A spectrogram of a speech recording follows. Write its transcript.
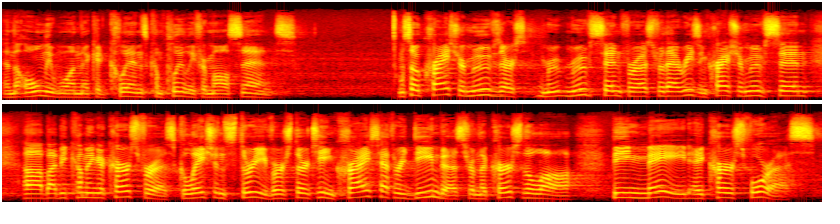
and the only one that could cleanse completely from all sins. So Christ removes, our, removes sin for us for that reason. Christ removes sin uh, by becoming a curse for us. Galatians 3, verse 13 Christ hath redeemed us from the curse of the law, being made a curse for us.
